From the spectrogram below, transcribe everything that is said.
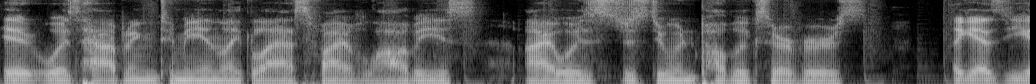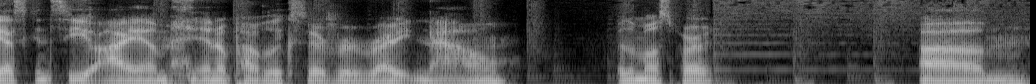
it was happening to me in like the last five lobbies. I was just doing public servers. Like as you guys can see, I am in a public server right now, for the most part. Um,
